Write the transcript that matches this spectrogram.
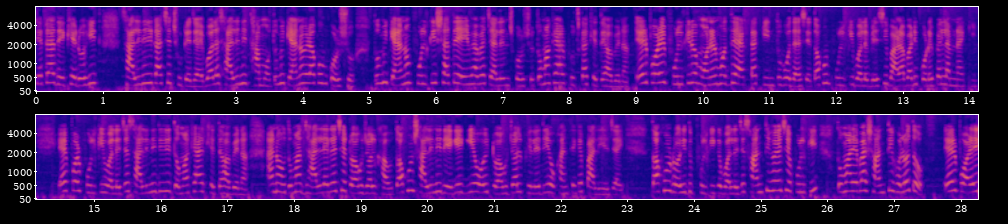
সেটা দেখে রোহিত শালিনীর কাছে ছুটে যায়। বলে, শালিনী, থামো। তুমি কেন এরকম করছ? তুমি কেন ফুলকির সাথে এইভাবে চ্যালেঞ্জ করছ? তোমাকে আর ফুচকা খেতে হবে না। এরপরে ফুলকিরও মনের মধ্যে একটা কিন্তু বোধ আসে। তখন ফুলকি বলে, বেশি বাড়াবাড়ি করে ফেললাম নাকি? এরপর ফুলকি বলে, যে শালিনী দিদি, তোমাকে আর খেতে হবে না। কেন তোমার ঝাল লেগেছে, টক জল খাও। তখন শালিনী রেগে গিয়ে ওই টক জল ফেলে দিয়ে ওখান থেকে পালিয়ে যায়। তখন রোহিত ফুলকিকে বলে, যে শান্তি হয়েছে ফুলকি? তোমার এবার শান্তি হলো তো? এরপরেই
